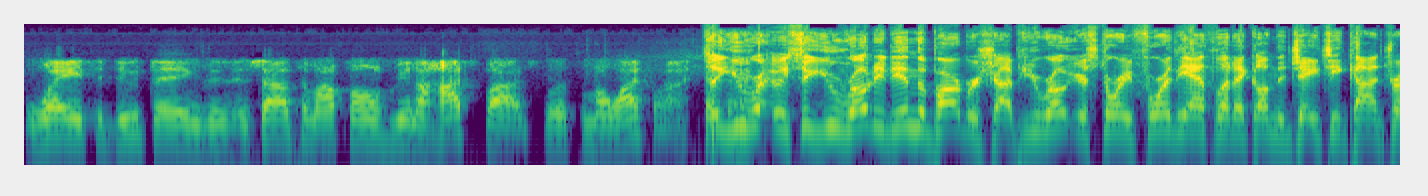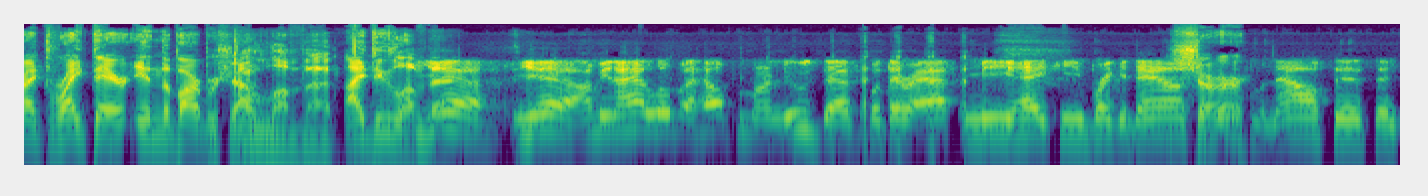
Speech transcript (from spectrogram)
way to do things. And, and shout out to my phone for being a hotspot for, for my Wi-Fi. So you so you wrote it in the barbershop. You wrote your story for the Athletic on the JT contract right there in the barbershop. I love that. I do love that. Yeah, yeah. I mean, I had a little bit of help from our news desk, but they were asking me, "Hey, can you break it down? Can you Sure. some analysis?" And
